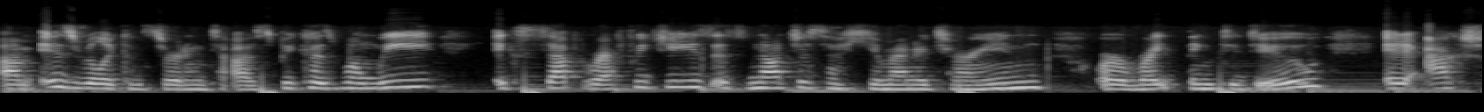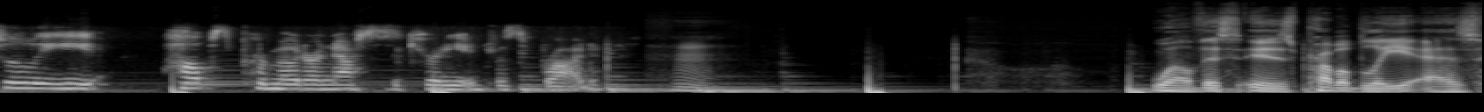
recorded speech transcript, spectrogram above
um, is really concerning to us because when we accept refugees, it's not just a humanitarian or a right thing to do, it actually helps promote our national security interests abroad. Hmm. Well, this is probably as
